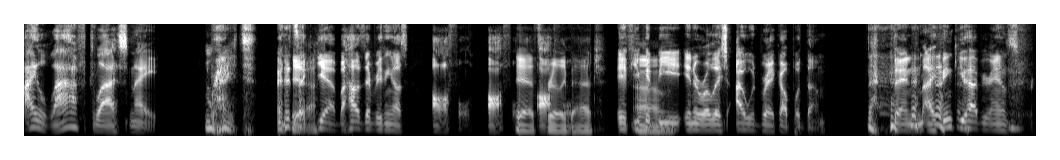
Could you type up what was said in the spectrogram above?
I laughed last night, right. and it's Yeah. like, yeah, but how's everything else? Awful, awful. Yeah, it's really bad. If you could Um, be in a relation, I would break up with them. Then I think you have your answer.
